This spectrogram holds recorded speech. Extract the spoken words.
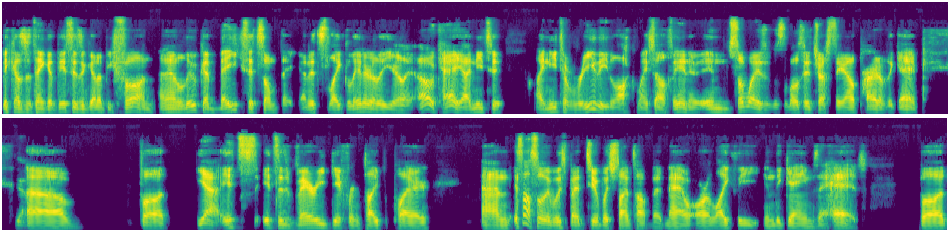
Because I think this isn't going to be fun, and then Luca makes it something, and it's like literally you're like, okay, I need to. I need to really lock myself in. In some ways, it was the most interesting part of the game. Yeah. Um, but yeah, it's it's a very different type of player, and it's not something we spend too much time talking about now, or likely in the games ahead. But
